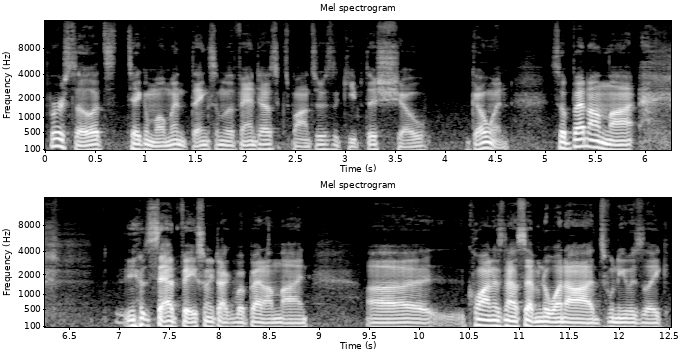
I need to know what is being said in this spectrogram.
First, though, let's take a moment and thank some of the fantastic sponsors that keep this show going. So, Bet Online, you know, sad face when we talk about Bet Online. Uh, Kwan is now 7 to 1 odds when he was like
